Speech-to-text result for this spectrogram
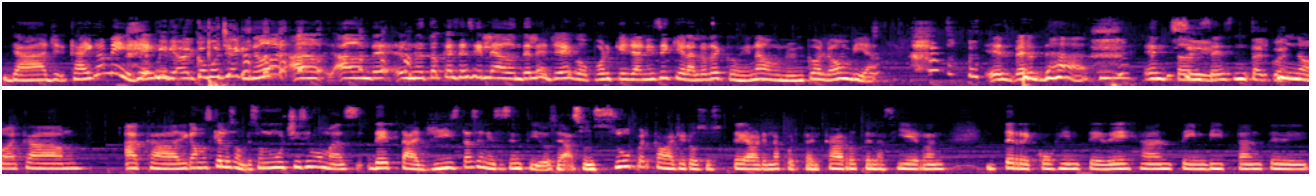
Ya, cáigame, llegue. Mire a ver cómo llega. No, a, dónde, uno toca es decirle a dónde le llego, porque ya ni siquiera lo recogen a uno en Colombia. Es verdad. Entonces, tal cual. no, acá Acá digamos que los hombres son muchísimo más detallistas en ese sentido, o sea, son súper caballerosos, te abren la puerta del carro, te la cierran, te recogen, te dejan, te invitan, te,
